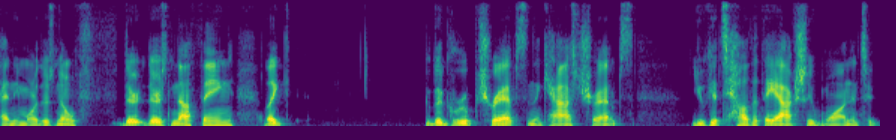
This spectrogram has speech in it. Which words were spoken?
anymore. There's no there there's nothing like the group trips and the cast trips. You could tell that they actually wanted to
